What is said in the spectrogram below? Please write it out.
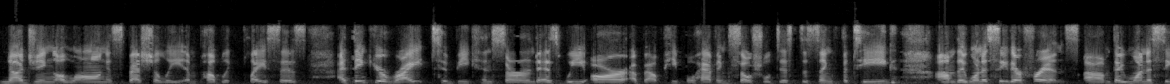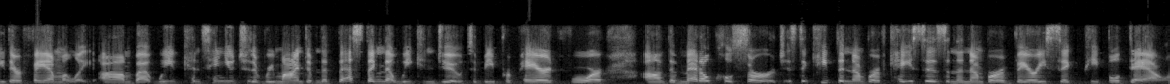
nudging along, especially in public places. I think you're right to be concerned, as we are, about people having social distancing fatigue. Um, they want to see their friends, um, they want to see their family, um, but we continue to remind them the best thing that we can do to be prepared for uh, the medical surge is to keep the number of cases and the number of very sick people down.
